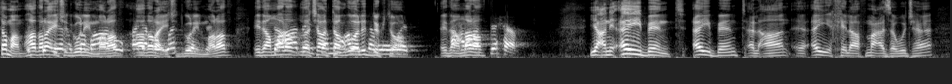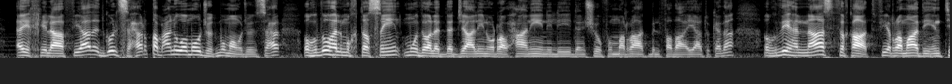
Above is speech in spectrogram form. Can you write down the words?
تمام هذا رأيك تقولين وقلق هذا رأيك. تقولين المرض إذا مرض لكان تاخذوها للدكتور إذا مرض سحر يعني أي بنت أي بنت الآن أي خلاف مع زوجها أي خلاف في هذا تقول سحر. طبعا هو موجود مو ما موجود السحر. أخذوها المختصين مو ذول الدجالين والروحانيين اللي نشوفهم مرات بالفضائيات وكذا. أخذيها الناس ثقات. في الرمادي انت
